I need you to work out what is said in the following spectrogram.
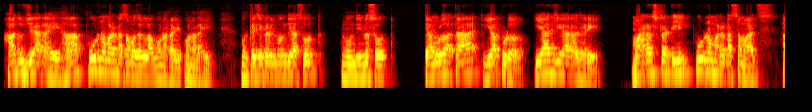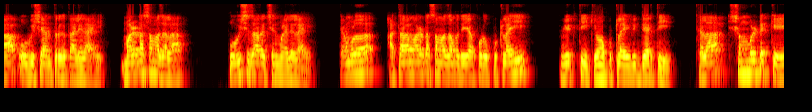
हा जो जी आर आहे हा पूर्ण मराठा समाजाला लागू होणार आहे होणार आहे. मग त्याच्याकडे नोंदी असोत नोंदी नसोत त्यामुळं आता यापुढं या जी आर आधारे महाराष्ट्रातील पूर्ण मराठा समाज हा ओबीसी अंतर्गत आलेला आहे. मराठा समाजाला ओबीसीचं आरक्षण मिळालेलं आहे. त्यामुळं आता मराठा समाजामध्ये यापुढं कुठलाही व्यक्ती किंवा कुठलाही विद्यार्थी त्याला शंभर टक्के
